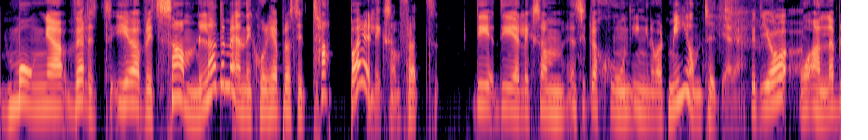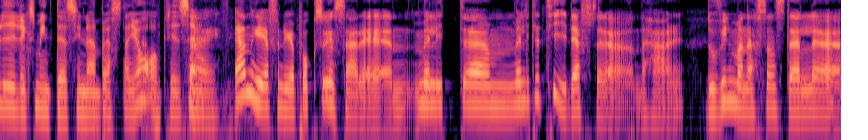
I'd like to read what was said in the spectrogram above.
många väldigt i övrigt samlade människor helt plötsligt tappar det liksom för att det, det är liksom en situation ingen har varit med om tidigare. Jag, Och alla blir liksom inte sina bästa jag av kriser. Nej. En grej jag funderar på också är så här, eh, med lite, med lite tid efter det här, då vill man nästan ställa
